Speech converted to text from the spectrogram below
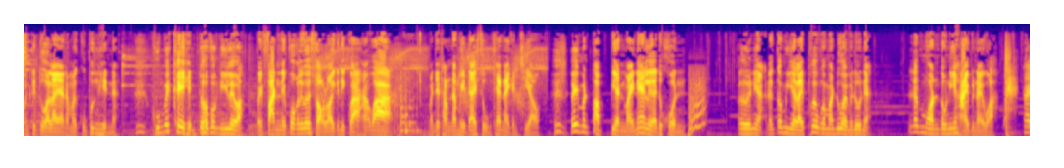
มันคือตัวอะไรอะทำไมกูเพิ่งเห็นนะ กูไม่เคยเห็นตัวพวกนี้เลยวะไปฟันในพวกเลเวล200กันดีกว่าฮะว่า มันจะทำดาเมจได้สูงแค่ไหนกันเชียว เฮ้ย มันปรับเปลี่ยนใหม่แน่เลยทุกคน เออเนี่ย แล้วก็มีอะไรเพิ่มเข้ามาด้วยไม่รู้เนี่ย แล้วมอนตรงนี้หายไปไหนวะ ให้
